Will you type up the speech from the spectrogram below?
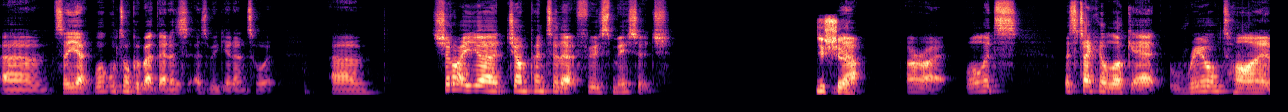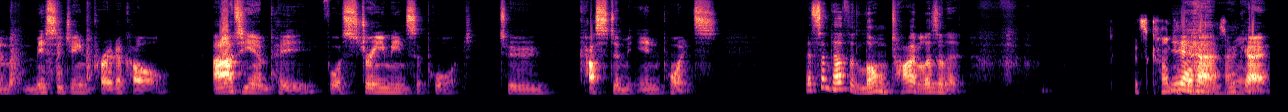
Um, so yeah, we'll, we'll talk about that as, as we get into it. Um, should I uh, jump into that first message? you should. All right. Well, let's let's take a look at real-time messaging protocol (RTMP) for streaming support to custom endpoints. That's another long title, isn't it? It's complicated. Yeah. as well. Okay.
